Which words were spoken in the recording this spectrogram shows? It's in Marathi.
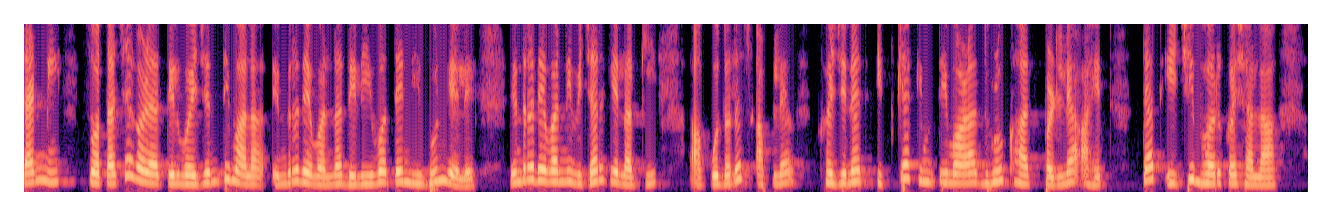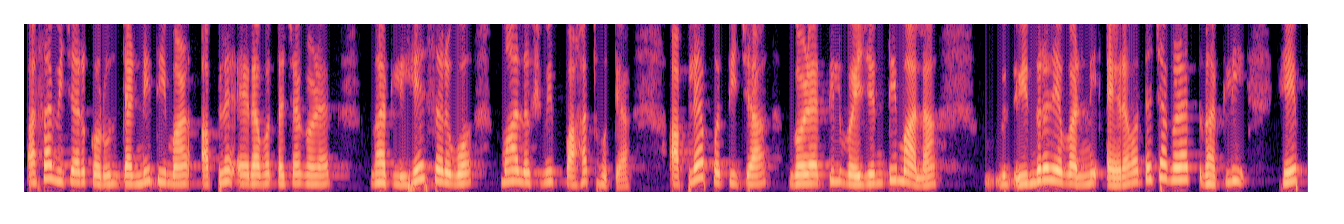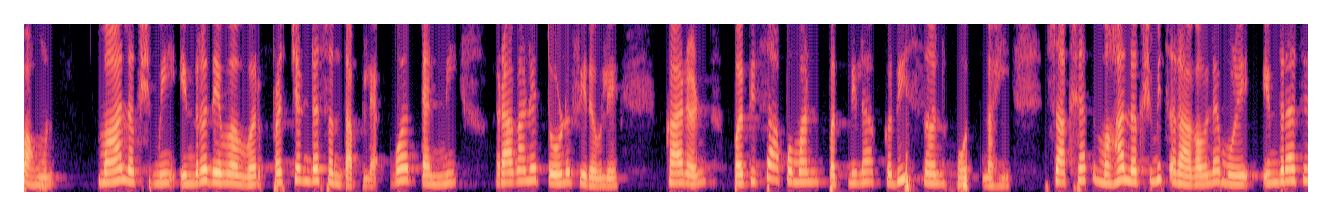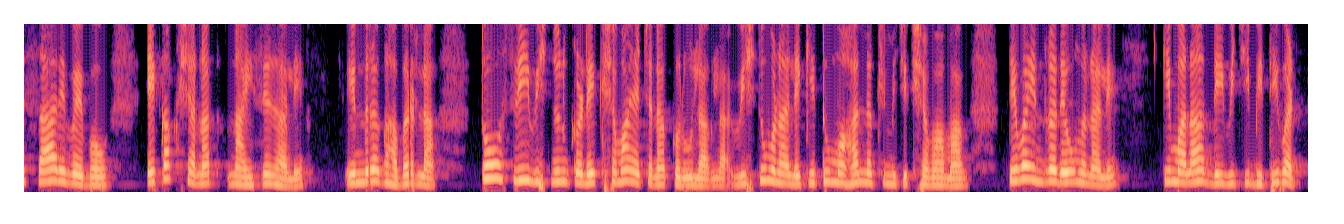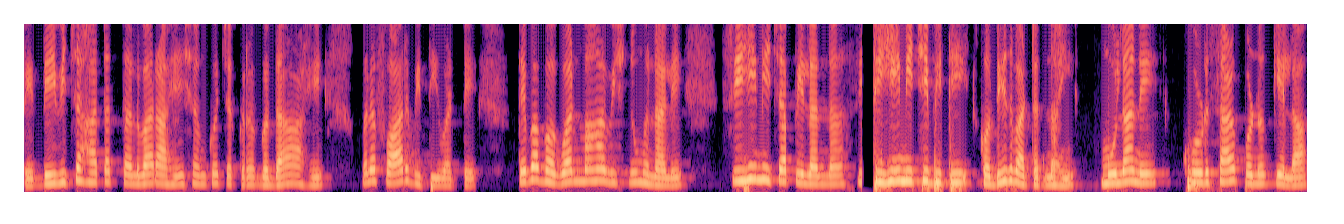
त्यांनी स्वतःच्या गळ्यातील वैजंतीमाला इंद्रदेवांना दिली व ते निघून गेले. इंद्रदेवांनी विचार केला की अगोदरच आपल्या खजिन्यात इतक्या किमती माळा धूळ खात पडल्या आहेत त्यात इची भर कशाला? असा विचार करून त्यांनी ती माळ आपल्या ऐरावताच्या गळ्यात घातली. हे सर्व महालक्ष्मी पाहत होत्या. आपल्या पतीच्या गळ्यातील वैजंतीमाला इंद्रदेवांनी ऐरावताच्या गळ्यात घातली हे पाहून महालक्ष्मी इंद्रदेवांवर प्रचंड संतापल्या व त्यांनी रागाने तोंड फिरवले. कारण पतीचा अपमान पत्नीला कधीच सहन होत नाही. साक्षात महालक्ष्मीच रागावल्यामुळे इंद्राचे सारे वैभव एका क्षणात नाहीसे झाले. इंद्र घाबरला. तो श्री विष्णूंकडे क्षमा याचना करू लागला. विष्णू म्हणाले की तू महालक्ष्मीची क्षमा माग. तेव्हा इंद्रदेव म्हणाले की मला देवीची भीती वाटते. देवीच्या हातात तलवार आहे शंखचक्र गदा आहे. मला फार भीती वाटते. तेव्हा भगवान महाविष्णू म्हणाले सिंहिणीच्या पिलांना सिंहिणीची भीती कधीच वाटत नाही. मुलाने खोडसाळपण केला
